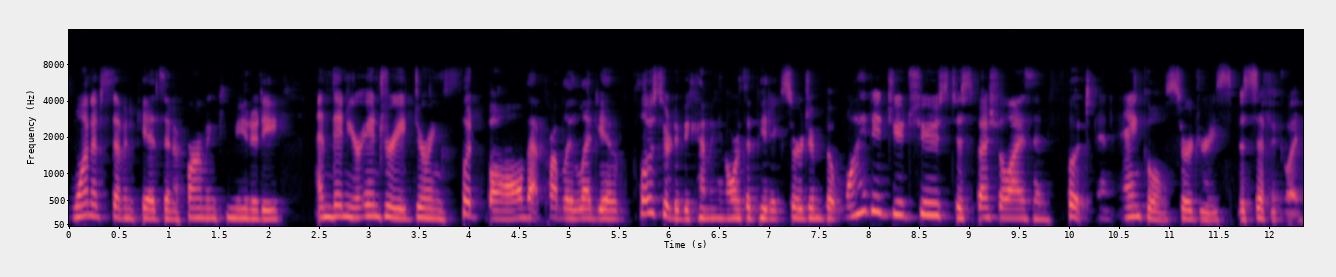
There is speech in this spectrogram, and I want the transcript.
one of seven kids in a farming community, and then your injury during football that probably led you closer to becoming an orthopedic surgeon. But why did you choose to specialize in foot and ankle surgery specifically?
